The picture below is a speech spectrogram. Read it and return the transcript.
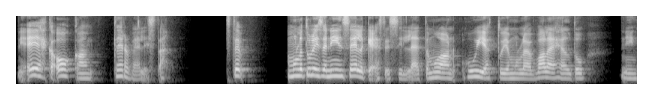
niin ei ehkä olekaan terveellistä. Sitten mulle tuli se niin selkeästi sille, että mua on huijattu ja mulle on valeheltu niin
